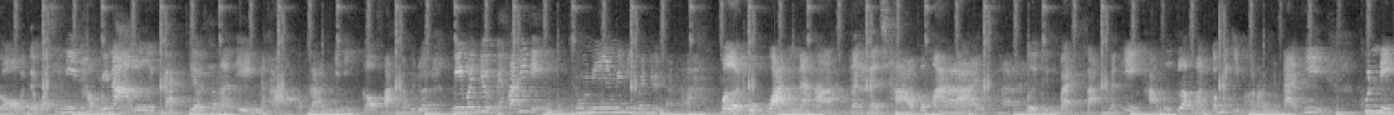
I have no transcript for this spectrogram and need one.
รอ แต่ว่าที่นี่ทำไม่นานเลยแป๊บเดียวเท่านั้นเองนะคะกับร้านพี่หนิงก็ฝากกันไปด้วย มีวันหยุดไหมคะพี่หนิงช่วงนี้ยังไม่มีวันหยุดนะคะ เปิดทุกวันนะคะตั้งแต่เช้าก็มาได้ใช่เปิดถึงบ่ายสามนั่นเองค่ะมื้อกลางวันก็มาอิ่มอร่อยกันได้ที่คุณหนิง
